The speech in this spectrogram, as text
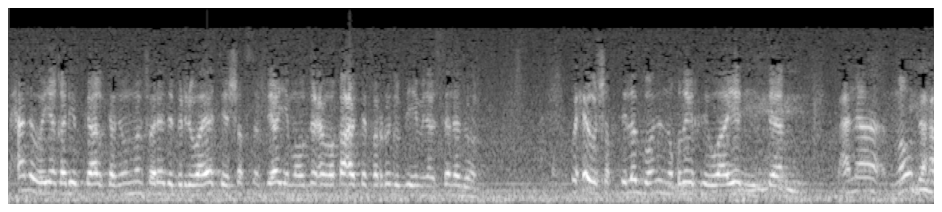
maxaana weeye qariibka halkan man farada biriwaayati shaksin fii ayi mawdicin waqaca tafarudu bihi min asanadu wixii uu shaksi la gooni noqday riwaayadiisa macnaha mawdica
